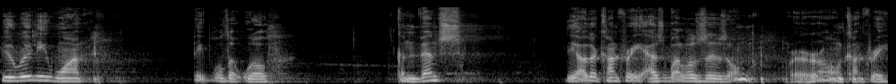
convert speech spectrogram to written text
you really want people that will convince the other country as well as his own or her own country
